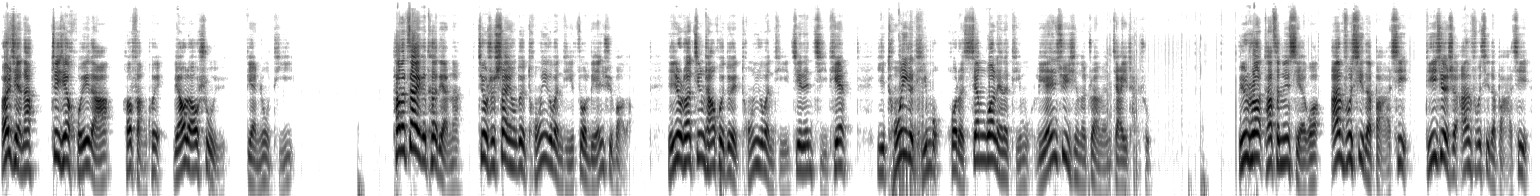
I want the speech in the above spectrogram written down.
而且呢，这些回答和反馈寥寥数语，点中题意。他的再一个特点呢，就是善用对同一个问题做连续报道，也就是说，经常会对同一个问题接连几天，以同一个题目或者相关联的题目连续性的撰文加以阐述。比如说，他曾经写过安福系的把戏，的确是安福系的把戏，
